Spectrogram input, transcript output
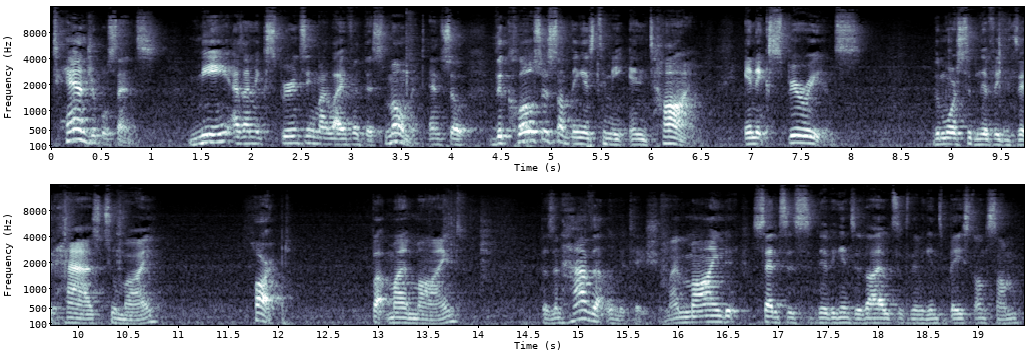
tangible sense. Me as I'm experiencing my life at this moment. And so, the closer something is to me in time, in experience, the more significance it has to my heart. But my mind doesn't have that limitation. My mind senses significance, evaluates significance based on some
